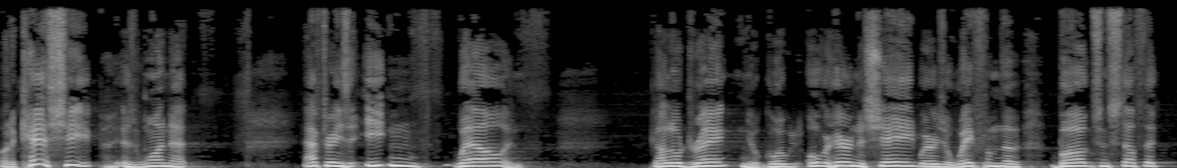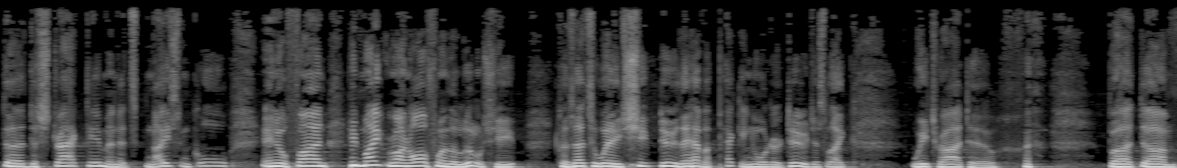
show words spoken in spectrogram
But a cast sheep is one that, after he's eaten well and got a little drink, and he'll go over here in the shade where he's away from the bugs and stuff that uh, distract him, and it's nice and cool. And he'll find he might run off one of the little sheep because that's the way sheep do. They have a pecking order too, just like we try to. but um,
